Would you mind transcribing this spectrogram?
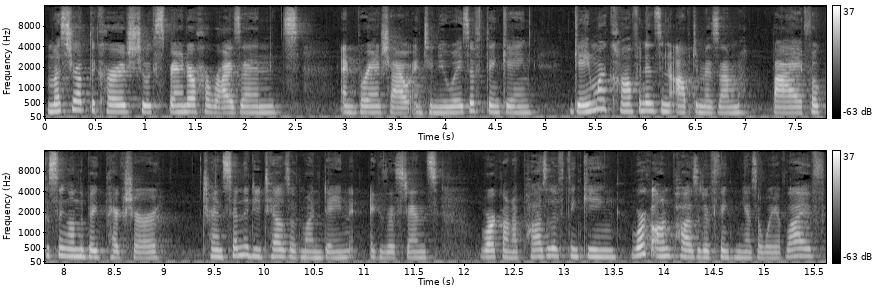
muster up the courage to expand our horizons and branch out into new ways of thinking, gain more confidence and optimism by focusing on the big picture, transcend the details of mundane existence, work on a positive thinking, work on positive thinking as a way of life,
